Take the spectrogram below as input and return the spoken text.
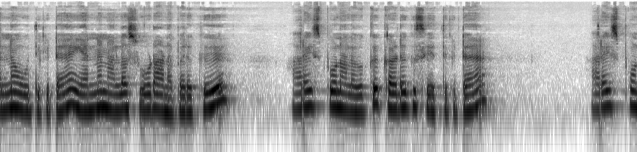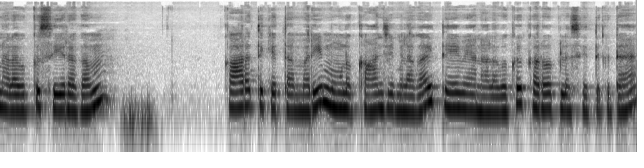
எண்ணெய் ஊற்றிக்கிட்டேன் எண்ணெய் நல்லா சூடான பிறகு அரை ஸ்பூன் அளவுக்கு கடுகு சேர்த்துக்கிட்டேன். அரை ஸ்பூன் அளவுக்கு சீரகம் காரத்துக்கு ஏற்ற மாதிரி மூணு காஞ்சி மிளகாய் தேவையான அளவுக்கு கருவேப்பிலை சேர்த்துக்கிட்டேன்.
